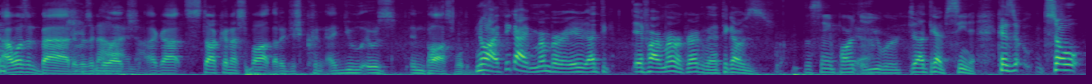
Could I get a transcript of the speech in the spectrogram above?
I wasn't bad. It was a No, glitch. I. I, got stuck in a spot that I just couldn't. And you, it was impossible to. No, I think I remember. It, I think if I remember correctly, I think I was the same part that you were. I think I've seen it because so.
